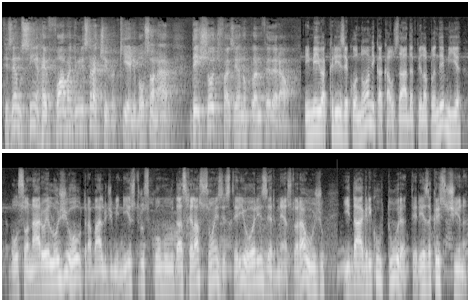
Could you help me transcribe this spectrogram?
Fizemos sim a reforma administrativa, que ele, Bolsonaro, deixou de fazer no plano federal. Em meio à crise econômica causada pela pandemia, Bolsonaro elogiou o trabalho de ministros como o das Relações Exteriores, Ernesto Araújo, e da Agricultura, Tereza Cristina.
